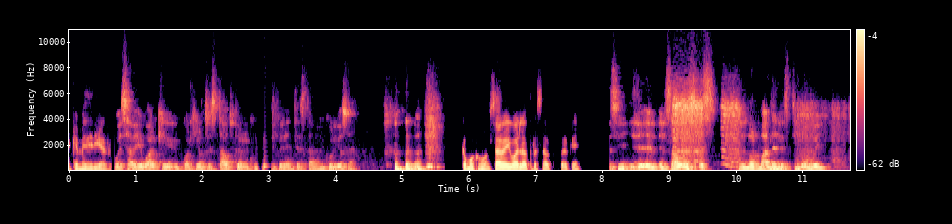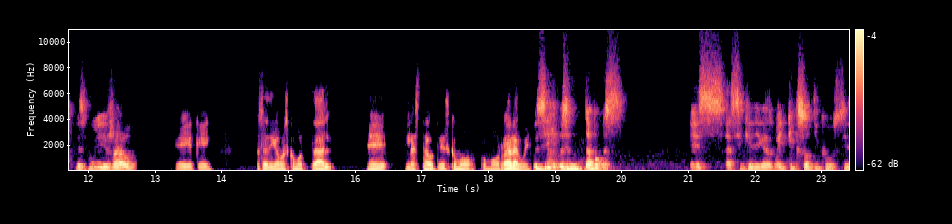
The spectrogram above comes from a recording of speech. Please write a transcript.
¿A qué me dirías? Pues sabe igual que cualquier otro stout, pero el color es diferente, está muy curiosa. ¿Cómo, cómo? ¿Sabe igual a otro stout, pero qué? Sí, el, el sabor es, es el normal del estilo, güey. Es muy raro. Ok, ok. O sea, digamos como tal, eh, la stout es como, como rara, güey. Pues sí, o sea, tampoco es, es así que digas, güey, qué exótico, sí,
